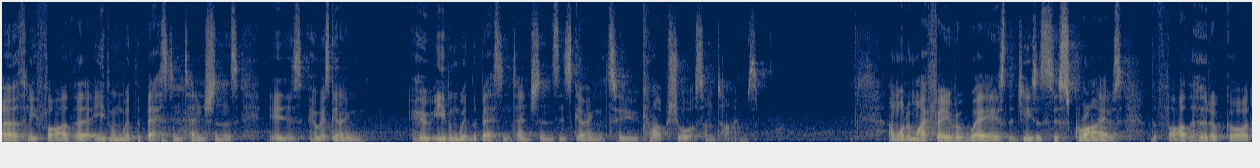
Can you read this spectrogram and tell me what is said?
earthly father, even with the best intentions, is who is going, who even with the best intentions is going to come up short sometimes. And one of my favorite ways that Jesus describes the fatherhood of God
